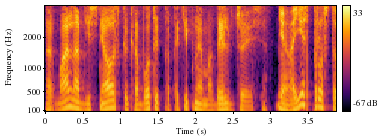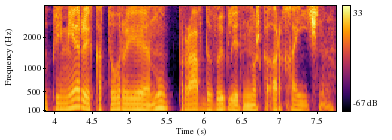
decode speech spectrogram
нормально объяснялось, как работает прототипная модель в JS. Не, а есть просто примеры, которые, ну, правда, выглядят немножко архаично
